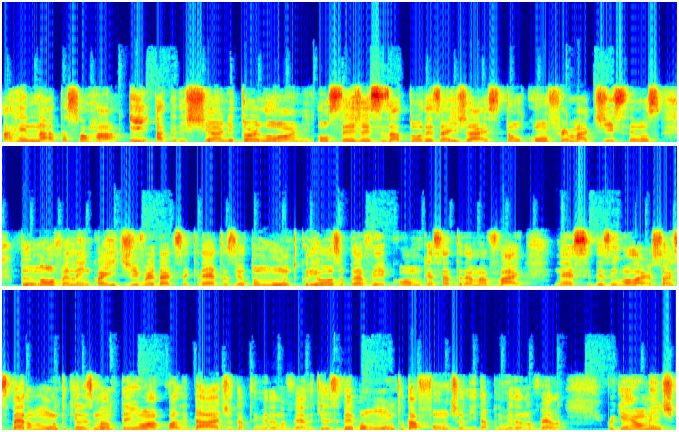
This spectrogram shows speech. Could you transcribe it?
a Renata Sorrá e a Cristiane Torlone. Ou seja, esses atores aí já estão confirmadíssimos para o novo elenco aí de Verdades Secretas e eu tô muito curioso para ver como que essa trama vai né, se desenrolar. Eu só espero muito que eles mantenham a qualidade da primeira novela, que eles bebam muito da fonte ali da primeira novela porque realmente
